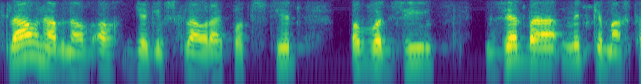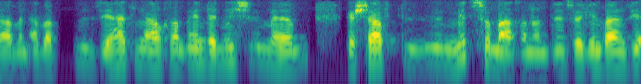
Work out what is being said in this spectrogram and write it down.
Sklaven, haben auch, auch gegen Sklaverei protestiert, obwohl sie selber mitgemacht haben, aber sie hatten auch am Ende nicht mehr geschafft mitzumachen und deswegen waren sie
